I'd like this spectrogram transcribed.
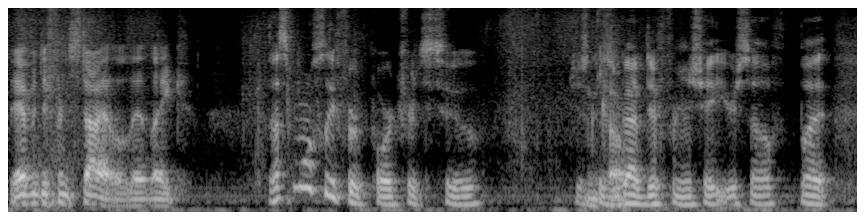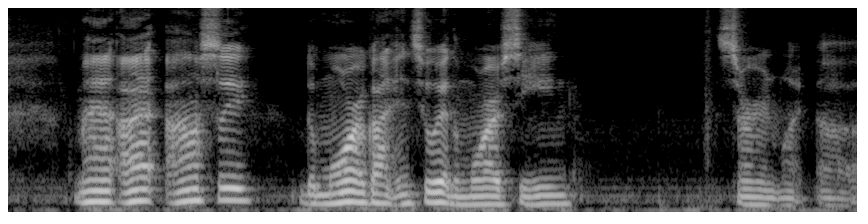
they have a different style that like That's mostly for portraits too, just because you got to differentiate yourself. But man, I honestly, the more I've gotten into it, the more I've seen certain like uh,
